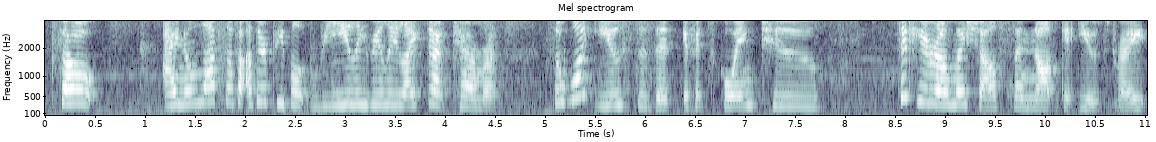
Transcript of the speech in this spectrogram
So I know lots of other people really, really like that camera. So what use is it if it's going to sit here on my shelf and not get used, right?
